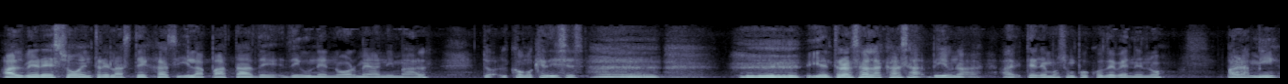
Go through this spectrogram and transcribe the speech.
al ver eso entre las tejas y la pata de, un enorme animal, como que dices, y entras a la casa, vi una, ah, tenemos un poco de veneno para mí.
